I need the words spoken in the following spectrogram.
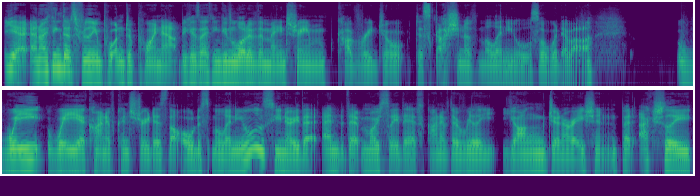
Yeah, and I think that's really important to point out because I think in a lot of the mainstream coverage or discussion of millennials or whatever, we we are kind of construed as the oldest millennials, you know that, and that mostly that's kind of the really young generation. But actually,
